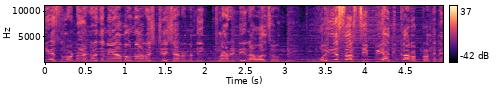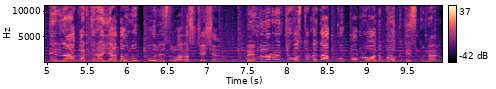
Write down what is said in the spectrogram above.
కేసులో నాగార్జున యాదవ్ను అరెస్ట్ చేశారన్నది క్లారిటీ రావాల్సి ఉంది. వైఎస్ఆర్సీపీ అధికార ప్రతినిధి నాగార్జున యాదవ్ను పోలీసులు అరెస్ట్ చేశారు. బెంగళూరు నుంచి వస్తుండగా కుప్పంలో అదుపులోకి తీసుకున్నారు.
